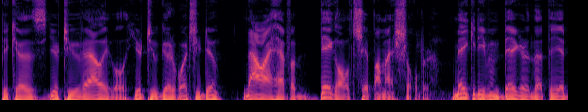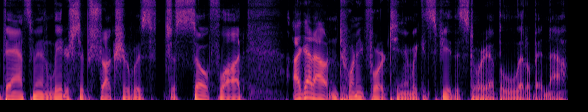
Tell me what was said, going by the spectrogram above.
because you're too valuable. You're too good at what you do. Now I have a big old chip on my shoulder. Make it even bigger that the advancement and leadership structure was just so flawed. I got out in 2014. We can speed the story up a little bit now.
